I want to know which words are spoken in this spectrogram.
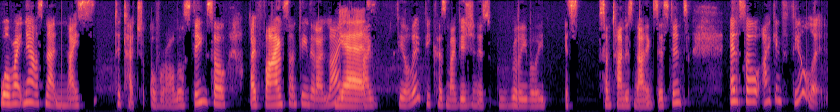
Well, right now it's not nice to touch over all those things. So I find something that I like. Yes. I feel it because my vision is really, really, it's sometimes non existent. And so I can feel it.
